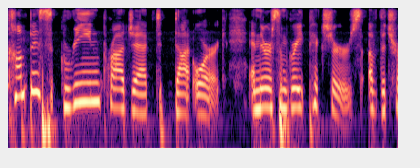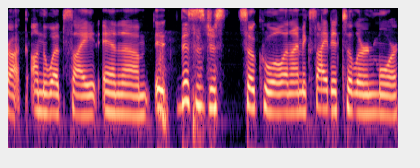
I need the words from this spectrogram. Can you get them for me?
compassgreenproject.org. And there are some great pictures of the truck on the website. And um, it, this is just so cool. And I'm excited to learn more.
